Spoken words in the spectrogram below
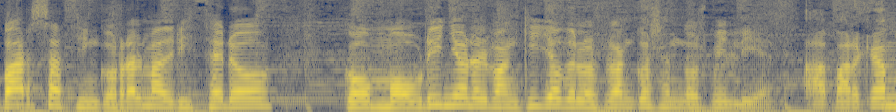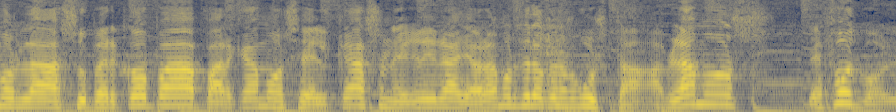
Barça 5 Real Madrid 0 con Mourinho en el banquillo de los blancos en 2010. Aparcamos la Supercopa, aparcamos el caso Negreira y hablamos de lo que nos gusta. Hablamos de fútbol.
